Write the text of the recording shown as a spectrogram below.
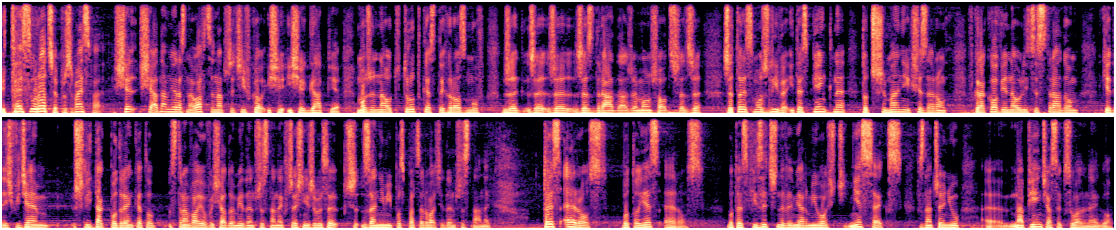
I to jest urocze, proszę Państwa. Si siadam nieraz na ławce naprzeciwko i się, i się gapię. Może na odtrutkę z tych rozmów, że, że, że, że zdrada, że mąż odszedł, że, że to jest możliwe. I to jest piękne, to trzymanie ich się za rąk. W Krakowie na ulicy Stradą kiedyś widziałem, szli tak pod rękę, to z tramwaju wysiadłem jeden przystanek wcześniej, żeby sobie za nimi pospacerować jeden przystanek. To jest eros, bo to jest eros bo to jest fizyczny wymiar miłości, nie seks w znaczeniu e, napięcia seksualnego,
